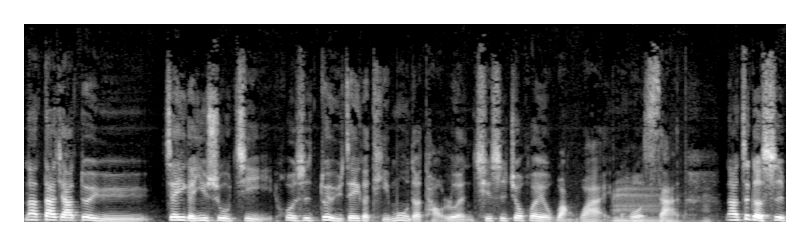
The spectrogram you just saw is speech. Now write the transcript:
那大家对于这一个艺术季，或者是对于这个题目的讨论，其实就会往外扩散。那这个是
